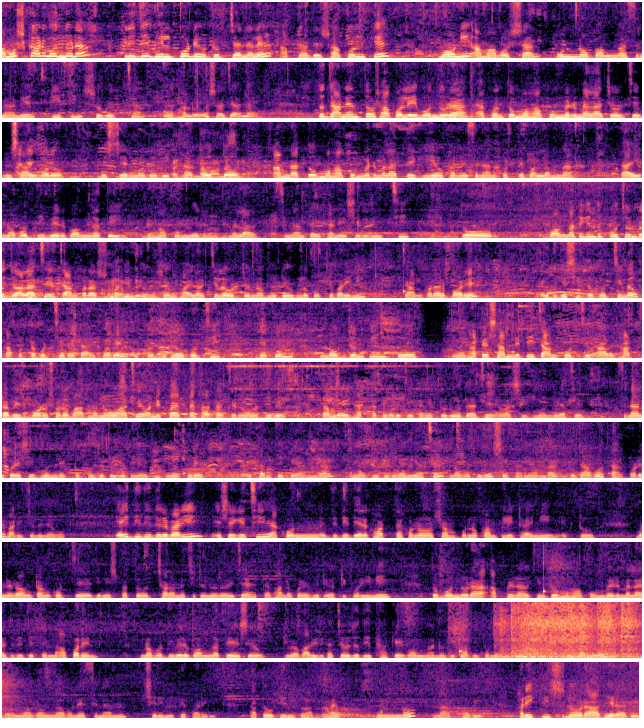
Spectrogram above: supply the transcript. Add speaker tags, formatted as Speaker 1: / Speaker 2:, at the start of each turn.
Speaker 1: নমস্কার বন্ধুরা ক্রিজি ভিলপোর্ট ইউটিউব চ্যানেলে আপনাদের সকলকে মৌনি অমাবস্যার পূর্ণ গঙ্গা স্নানের প্রীতি শুভেচ্ছা ও ভালোবাসা জানাই। তো জানেন তো সকলেই বন্ধুরা এখন তো মহাকুম্ভের মেলা চলছে বিশাল বড় বিশ্বের মধ্যে বিখ্যাত। তো আমরা তো মহাকুম্ভের মেলাতে গিয়ে ওখানে স্নান করতে পারলাম না তাই নবদ্বীপের গঙ্গাতেই মহাকুম্ভের মেলা স্নানটা এখানে সেরে নিচ্ছি। তো গঙ্গাতে কিন্তু প্রচণ্ড জল আছে। চান করার সময় কিন্তু ভীষণ ভয় লাগছিল ওর জন্য ভিডিওগুলো করতে পারিনি। চান করার পরে এদিকে শীতও করছিল কাপড় টাপড় ছেড়ে তারপরে একটু ভিডিও করছি। দেখুন লোকজন কিন্তু ঘাটের সামনেতেই চান করছে আর ঘাটটা বেশ বড় সড়ো বাঁধানো আছে অনেক কয়েকটা ঘাট আছে নবদ্বীপে। তো আমরা এই ঘাটটাতে করেছি। এখানে একটু রোদ আছে, আবার শিব মন্দির আছে। স্নান করে শিব মন্দিরে একটু পুজো টুজো দিয়ে ভিডিও করে এখান থেকে আমরা, আমার দিদির বাড়ি আছে, নবদ্বীপে, সেখানে আমরা একটু যাব, তারপরে বাড়ি চলে যাব। এই দিদিদের বাড়ি এসে গেছি। এখন দিদিদের ঘর তো এখনও সম্পূর্ণ কমপ্লিট হয়নি। একটু মানে রং টং করছে, জিনিসপত্র ছড়ানো ছিটানো রয়েছে। তা ভালো করে ভিডিওটি করিনি। তো বন্ধুরা, আপনারাও কিন্তু মহাকুম্ভের মেলায় যদি যেতে না পারেন নবদ্বীপের গঙ্গাতে এসেও কিংবা বাড়ির কাছেও যদি থাকে গঙ্গা নদী কি কোনো কিছু, সেখানেও গঙ্গা গঙ্গা বলে স্নান সেরে নিতে পারেন। তাতেও কিন্তু আপনার পূর্ণ লাভ হবে। হরে কৃষ্ণ, রাধে রাধে।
